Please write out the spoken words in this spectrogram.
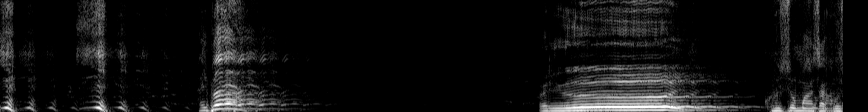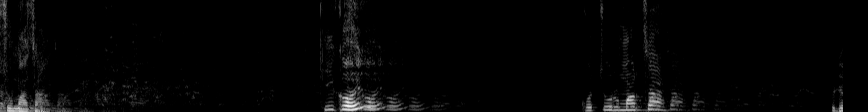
ইয়ে, ইয়ে। আইবা আরে ওই খুশু মাসা খুশু মাসা কি কহিল কচুর মাছা ওটা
